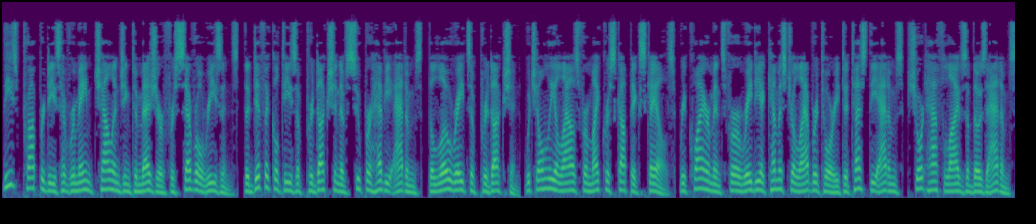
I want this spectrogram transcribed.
These properties have remained challenging to measure for several reasons, the difficulties of production of super-heavy atoms, the low rates of production, which only allows for microscopic scales, requirements for a radiochemistry laboratory to test the atoms, short half-lives of those atoms,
